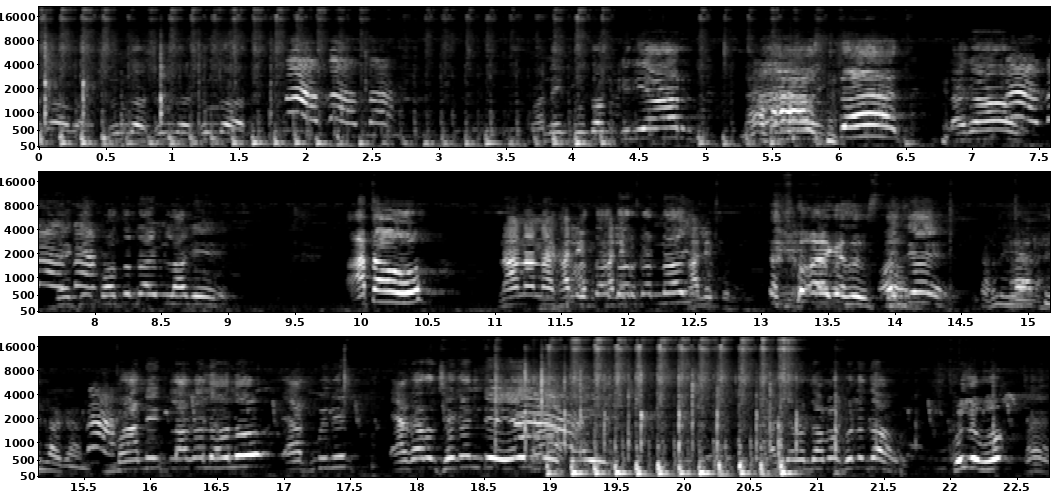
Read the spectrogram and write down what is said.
বাহ বাহ সুন্দর সুন্দর সুন্দর। বাহ বাহ বাহ মানে বোতাম ক্লিয়ার উস্তাদ! লাগাও। দেখি কত টাইম লাগে। আতাও। না না না খালি খালি দরকার নাই? খালি হয়ে গেছে উস্তাদ। হয়েছে মানিক লাগালে হলো এক মিনিট এগারো সেকেন্ডে এই যে time। আচ্ছা জামা খুলে দাও। খুলে দেবো? হ্যাঁ।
